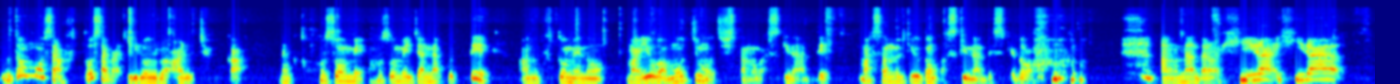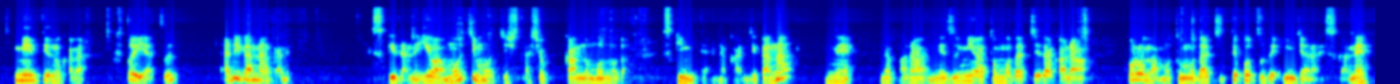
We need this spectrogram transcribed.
うどんもさ、太さがいろいろあるじゃんか。なんか細め、細めじゃなくて、あの、太めの、まあ、要はもちもちしたのが好きなんで、まあ、さぬきうどんが好きなんですけど、あの、なんだろう、ひら、ひら麺っていうのかな？太いやつ？あれがなんかね、好きだね。要は、もちもちした食感のものが好きみたいな感じかな。ね。だから、ネズミは友達だから、コロナも友達ってことでいいんじゃないですかね。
